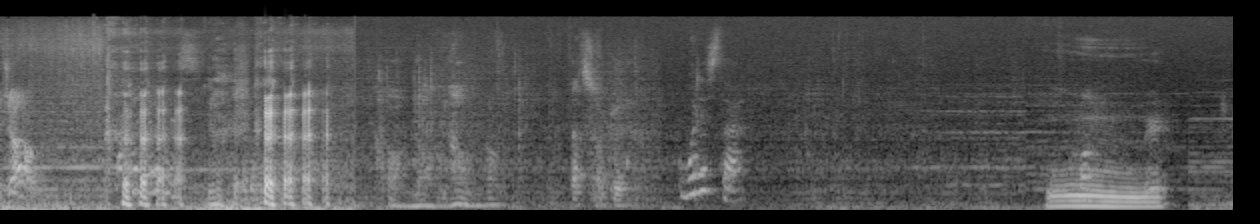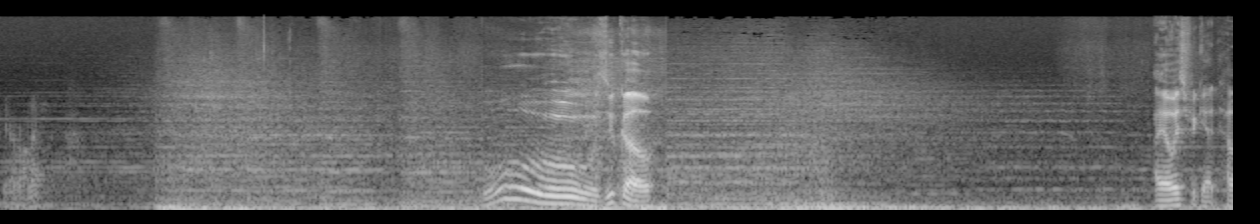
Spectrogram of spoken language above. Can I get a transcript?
Good job. Oh no, no, no. That's not good. What is that? Ooh. Very ironic. Ooh, Zuko. I always forget how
